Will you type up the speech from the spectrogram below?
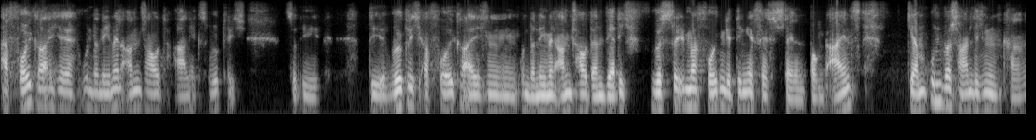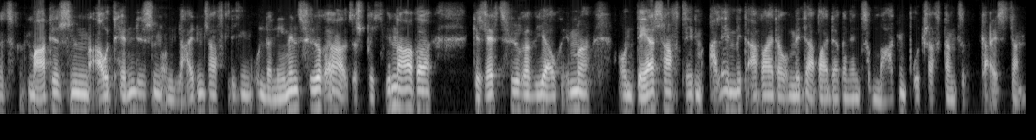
erfolgreiche Unternehmen anschaut, Alex, wirklich, so die, die wirklich erfolgreichen Unternehmen anschaut, dann werde ich, wirst du immer folgende Dinge feststellen. Punkt eins, die haben unwahrscheinlichen, charismatischen, authentischen und leidenschaftlichen Unternehmensführer, also sprich Inhaber, Geschäftsführer, wie auch immer. Und der schafft eben alle Mitarbeiter und Mitarbeiterinnen zum Markenbotschaftern zu begeistern.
